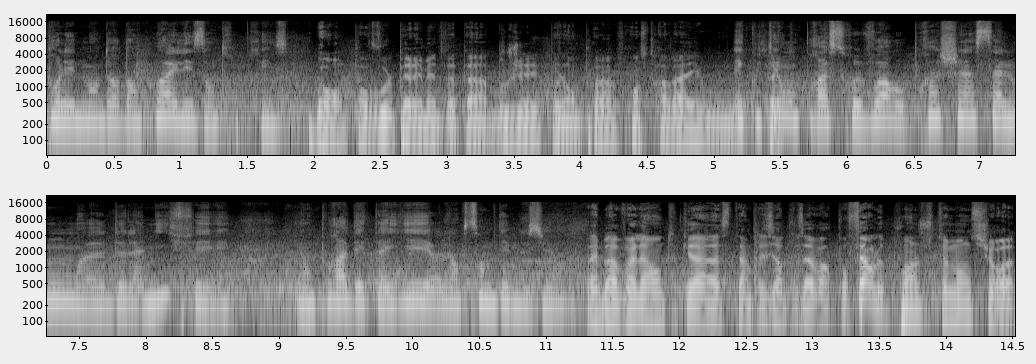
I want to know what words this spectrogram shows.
pour les demandeurs d'emploi et les entreprises. Bon, pour vous, le périmètre ne va pas bouger pour l'emploi France Travail ou... Écoutez, on pourra se revoir au prochain salon euh, de la MIF et, on pourra détailler euh, l'ensemble des mesures. Et eh ben voilà, en tout cas, c'était un plaisir de vous avoir pour faire le point justement sur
